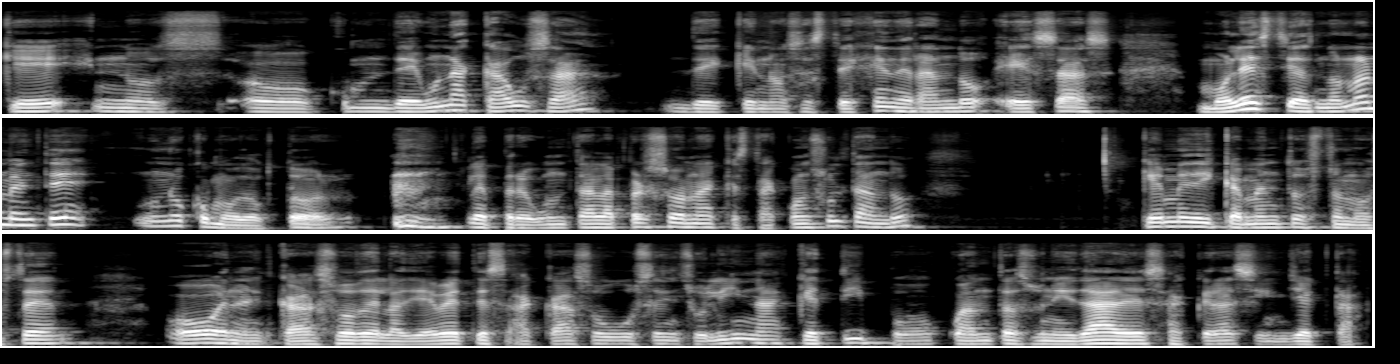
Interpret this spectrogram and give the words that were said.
que nos, o de una causa de que nos esté generando esas molestias. Normalmente uno como doctor le pregunta a la persona que está consultando qué medicamentos toma usted o en el caso de la diabetes, ¿acaso usa insulina? ¿Qué tipo? ¿Cuántas unidades? ¿A qué hora se inyecta?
